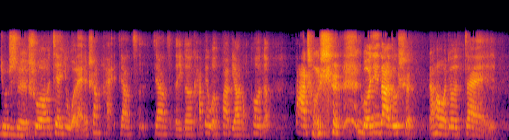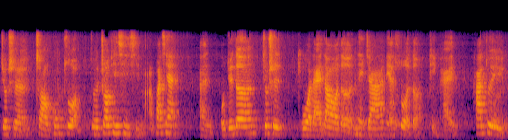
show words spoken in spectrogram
就是说建议我来上海这样子这样子的一个咖啡文化比较浓厚的大城市，国际大都市，然后我就在就是找工作，就是招聘信息嘛，发现嗯，我觉得就是我来到的那家连锁的品牌，他对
